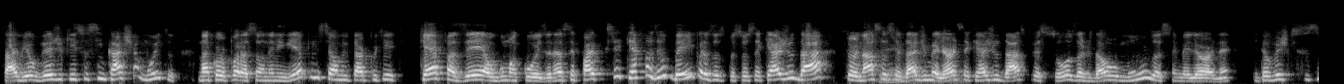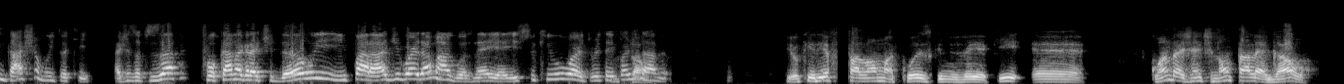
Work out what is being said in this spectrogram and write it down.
sabe? Eu vejo que isso se encaixa muito na corporação, né? Ninguém é policial militar porque quer fazer alguma coisa, né? Você faz porque você quer fazer o bem para as outras pessoas, você quer ajudar, tornar a sociedade melhor, você quer ajudar as pessoas, ajudar o mundo a ser melhor, né? Então eu vejo que isso se encaixa muito aqui. A gente só precisa focar na gratidão e, e parar de guardar mágoas, né? E é isso que o Arthur tem para então, ajudar, meu. Eu queria falar uma coisa que me veio aqui, é quando a gente não tá legal,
